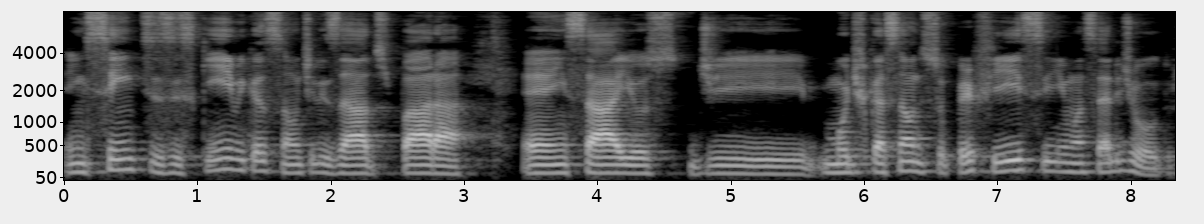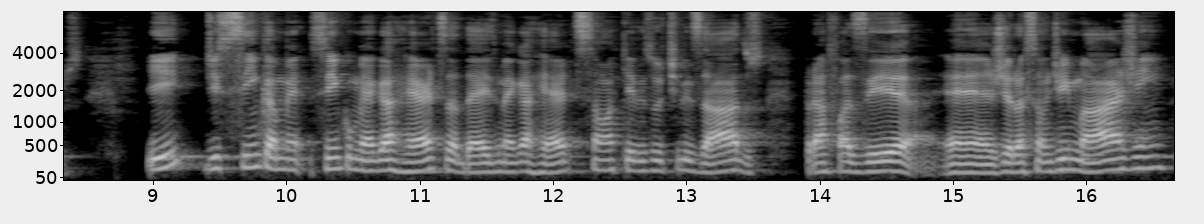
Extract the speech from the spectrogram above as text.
em sínteses químicas, são utilizados para é, ensaios de modificação de superfície e uma série de outros. E de 5, 5 MHz a 10 MHz são aqueles utilizados para fazer é, geração de imagem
